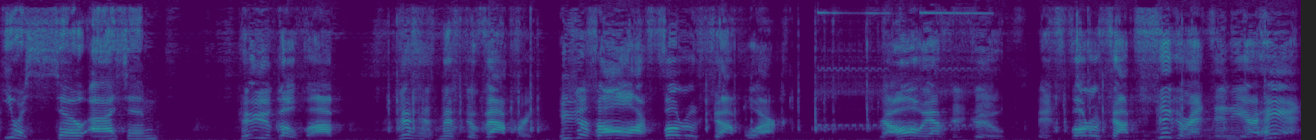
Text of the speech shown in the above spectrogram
You are so awesome. Here you go, Bob. This is Mr. Valkyrie. He does all our Photoshop work. Now all we have to do is Photoshop cigarettes into your hand.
